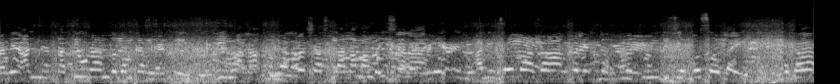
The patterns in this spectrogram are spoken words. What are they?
शेतकऱ्यांचे पुरे अन्यथा तीव्र आंदोलन करण्यात येईल ही मला प्रशासनाला माझा इशारा आहे. आणि जो माझा कलेक्टर प्रतिनिधीचे आहे आता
